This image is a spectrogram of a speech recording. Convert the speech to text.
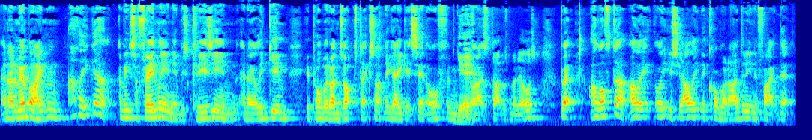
And I remember thinking, I like that. I mean, it's a friendly, and it was crazy. And in a league game, he probably runs up, sticks at the guy, gets sent off, and you Yeah. know that's that was Morelos. But I love that. I like, like you say, I like the camaraderie and the fact that.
